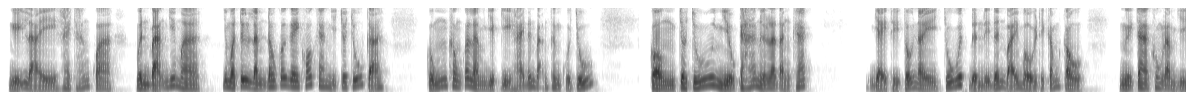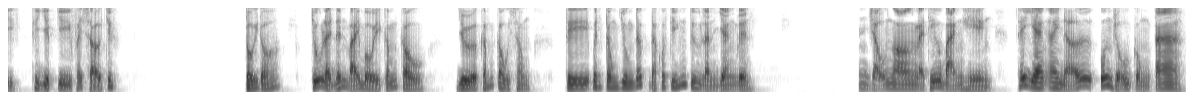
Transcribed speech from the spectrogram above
Nghĩ lại hai tháng qua, mình bạn với ma, nhưng mà tư lành đâu có gây khó khăn gì cho chú cả. Cũng không có làm việc gì hại đến bản thân của chú. Còn cho chú nhiều cá nữa là đằng khác. Vậy thì tối nay chú quyết định đi đến bãi bồi để cắm câu. Người ta không làm gì thì việc gì phải sợ chứ. Tối đó, chú lại đến bãi bồi cắm câu. Vừa cắm câu xong, thì bên trong vuông đất đã có tiếng tư lành gian lên. Rượu ngon lại thiếu bạn hiền, thế gian ai nỡ uống rượu cùng ta.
